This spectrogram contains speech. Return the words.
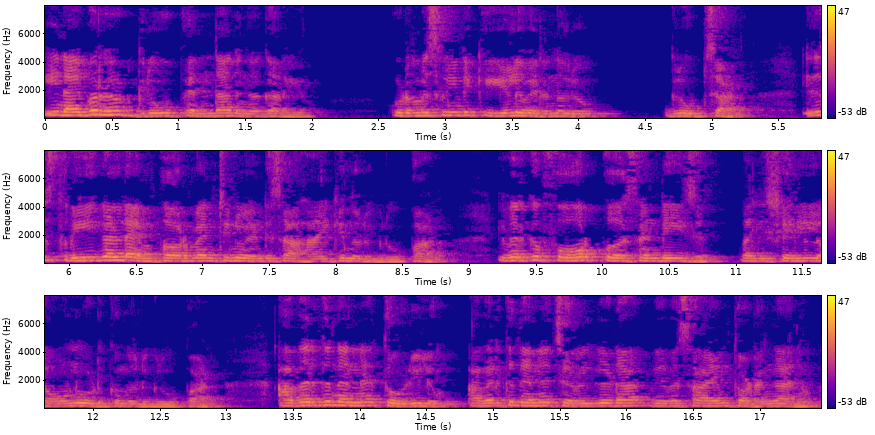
ഈ നൈബർഹുഡ് ഗ്രൂപ്പ് എന്താ നിങ്ങൾക്കറിയോ? കുടുംബശ്രീന്റെ കീഴിൽ വരുന്ന ഒരു ഗ്രൂപ്പ്സ് ആണ്. ഇത് സ്ത്രീകളുടെ എംപവർമെന്റിന് വേണ്ടി സഹായിക്കുന്ന ഒരു ഗ്രൂപ്പാണ് ഇവർക്ക് ഫോർ പെർസെന്റേജ് പലിശയിൽ ലോൺ കൊടുക്കുന്ന ഒരു ഗ്രൂപ്പാണ് അവർക്ക് തന്നെ തൊഴിലും അവർക്ക് തന്നെ ചെറുകിട വ്യവസായം തുടങ്ങാനും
